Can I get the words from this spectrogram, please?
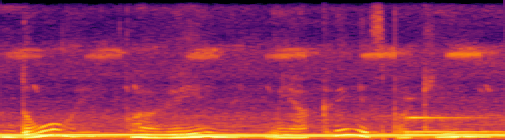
довгий, повільний, м'який і спокійний.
